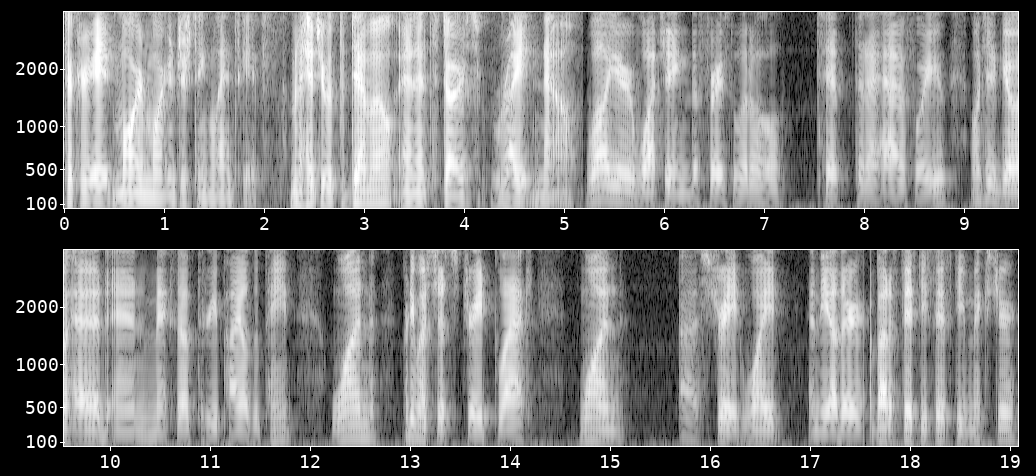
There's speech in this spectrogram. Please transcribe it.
to create more and more interesting landscapes. I'm gonna hit you with the demo and it starts right now. While you're watching the first little tip that I have for you, I want you to go ahead and mix up three piles of paint. One pretty much just straight black, one uh, straight white, and the other about a 50-50 mixture.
